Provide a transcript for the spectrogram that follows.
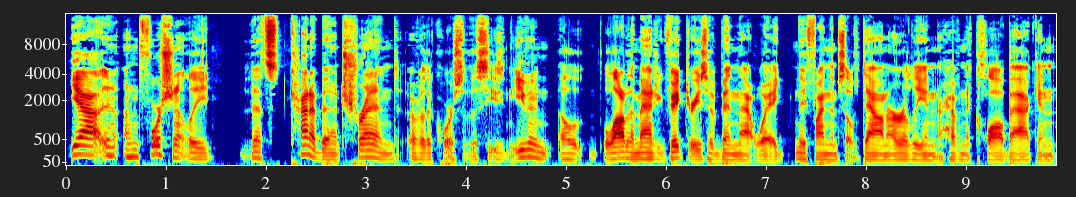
Yeah, unfortunately, that's kind of been a trend over the course of the season. Even a, a lot of the Magic victories have been that way. They find themselves down early and are having to claw back, and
